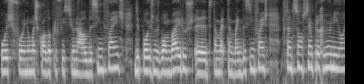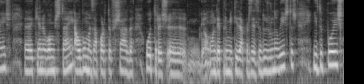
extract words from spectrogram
hoje foi numa escola profissional de Sinfãs, depois nos bombeiros uh, de, também, também de Sinfãs. Portanto, são sempre reuniões que Ana Gomes tem, algumas à porta fechada, outras onde é permitida a presença dos jornalistas e depois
